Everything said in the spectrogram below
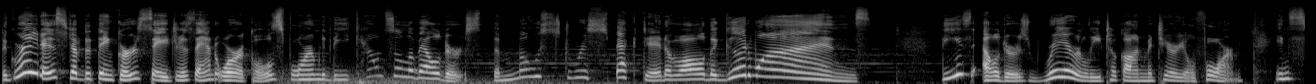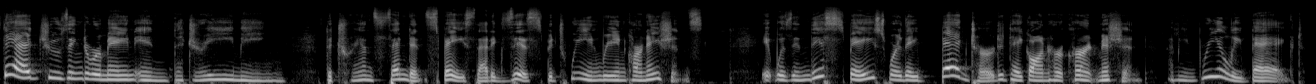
The greatest of the thinkers, sages, and oracles formed the Council of Elders, the most respected of all the good ones. These elders rarely took on material form, instead, choosing to remain in the dreaming, the transcendent space that exists between reincarnations. It was in this space where they begged her to take on her current mission. I mean, really begged.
